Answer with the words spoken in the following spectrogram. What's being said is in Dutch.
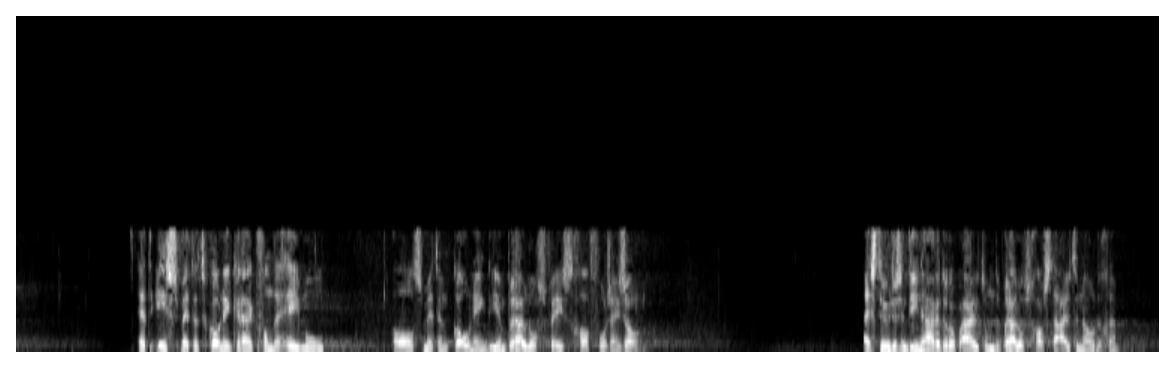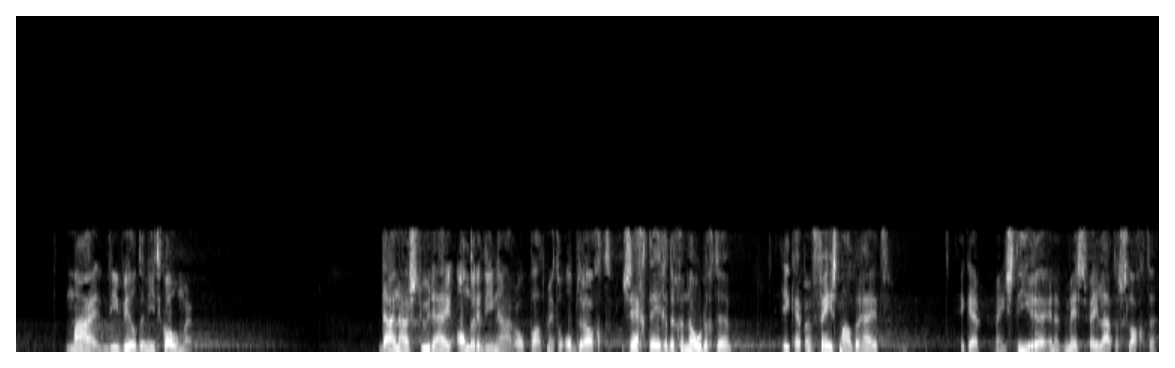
Het is met het koninkrijk van de hemel als met een koning die een bruiloftsfeest gaf voor zijn zoon. Hij stuurde zijn dienaren erop uit om de bruiloftsgasten uit te nodigen, maar die wilden niet komen. Daarna stuurde hij andere dienaren op pad met de opdracht, zeg tegen de genodigden, ik heb een feestmaal bereid, ik heb mijn stieren en het mestvee laten slachten,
